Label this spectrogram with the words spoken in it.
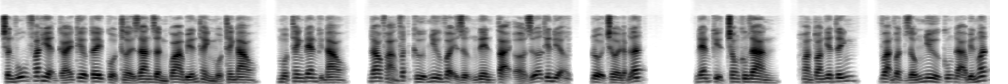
Trần vũ phát hiện cái kia cây cột thời gian dần qua biến thành một thanh đao, một thanh đen kịt đao đao phảng phất cứ như vậy dựng nên tại ở giữa thiên địa, đội trời đập đất. Đen kịt trong không gian, hoàn toàn yên tĩnh, vạn vật giống như cũng đã biến mất,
